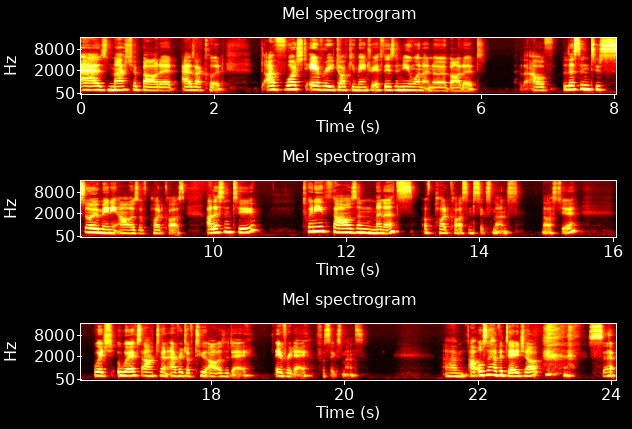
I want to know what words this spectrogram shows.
as much about it as I could. I've watched every documentary. If there's a new one, I know about it. I've listened to so many hours of podcasts. I listened to 20,000 minutes of podcasts in six months last year which works out to an average of two hours a day, every day for six months. Um, I also have a day job. so,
